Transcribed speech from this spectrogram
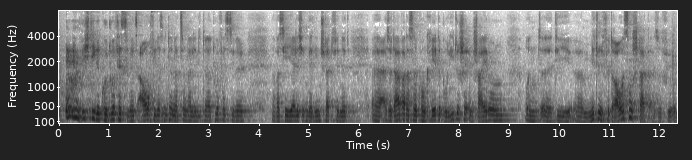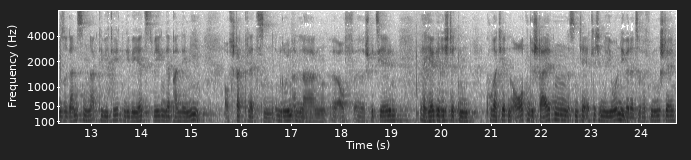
wichtige Kulturfestivals auch, wie das Internationale Literaturfestival, was hier jährlich in Berlin stattfindet. Äh, also da war das eine konkrete politische Entscheidung und äh, die äh, Mittel für draußen statt, also für unsere ganzen Aktivitäten, die wir jetzt wegen der Pandemie auf Stadtplätzen, in Grünanlagen, äh, auf äh, speziellen äh, hergerichteten, kuratierten Orten gestalten. Das sind ja etliche Millionen, die wir da zur Verfügung stellen.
